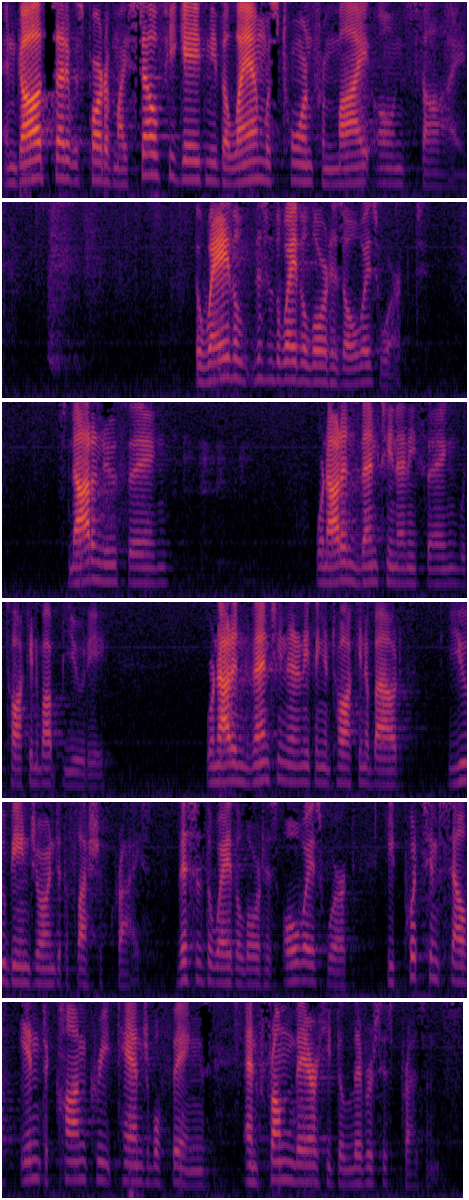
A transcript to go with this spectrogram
And God said it was part of myself he gave me, the lamb was torn from my own side. The way the, this is the way the Lord has always worked. It's not a new thing. We're not inventing anything with talking about beauty. We're not inventing anything and talking about you being joined to the flesh of Christ. This is the way the Lord has always worked. He puts himself into concrete, tangible things, and from there he delivers his presence.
